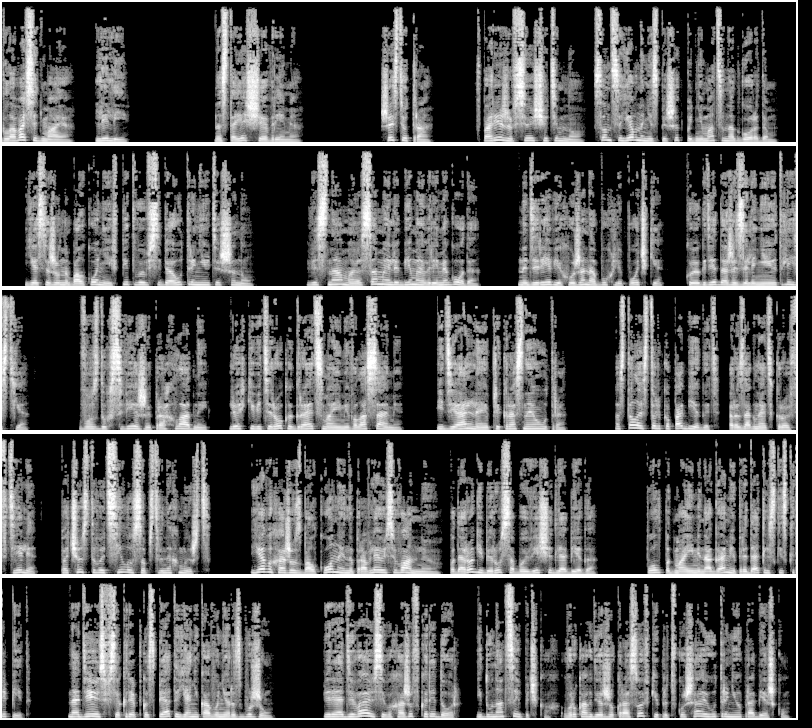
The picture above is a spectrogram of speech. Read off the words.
Глава седьмая. Лили. Настоящее время. Шесть утра. В Париже все еще темно, солнце явно не спешит подниматься над городом. Я сижу на балконе и впитываю в себя утреннюю тишину. Весна — мое самое любимое время года. На деревьях уже набухли почки, кое-где даже зеленеют листья. Воздух свежий, прохладный, легкий ветерок играет с моими волосами. Идеальное и прекрасное утро. Осталось только побегать, разогнать кровь в теле, почувствовать силу собственных мышц. Я выхожу с балкона и направляюсь в ванную, по дороге беру с собой вещи для бега. Пол под моими ногами предательски скрипит. Надеюсь, все крепко спят, и я никого не разбужу. Переодеваюсь и выхожу в коридор. Иду на цыпочках, в руках держу кроссовки и предвкушаю утреннюю пробежку.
